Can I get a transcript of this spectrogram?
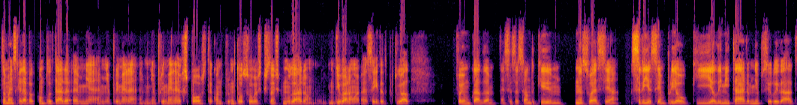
também se calhar para completar a minha, a minha, primeira, a minha primeira resposta, quando perguntou sobre as questões que mudaram, motivaram a, a saída de Portugal, foi um bocado a, a sensação de que na Suécia seria sempre eu que ia limitar a minha possibilidade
